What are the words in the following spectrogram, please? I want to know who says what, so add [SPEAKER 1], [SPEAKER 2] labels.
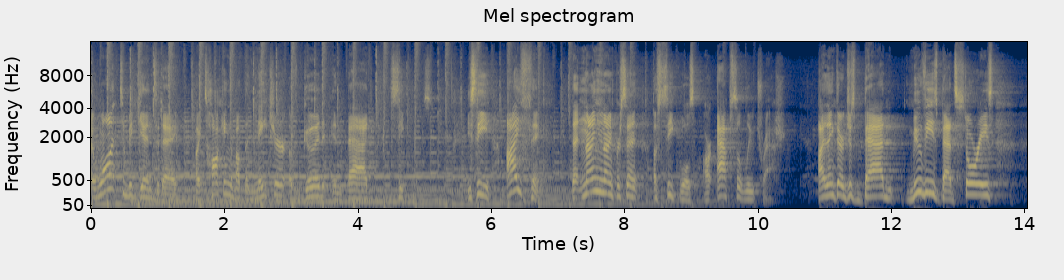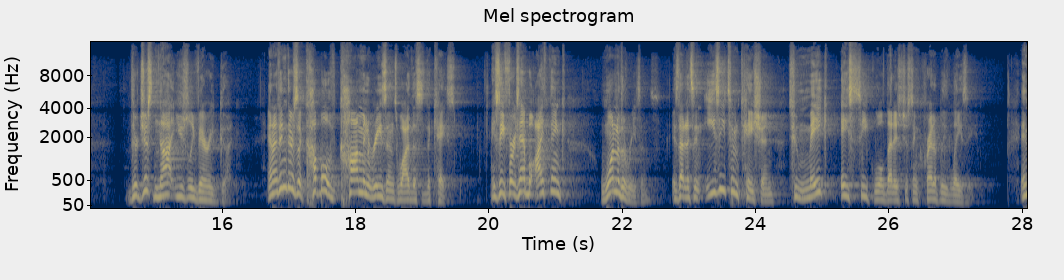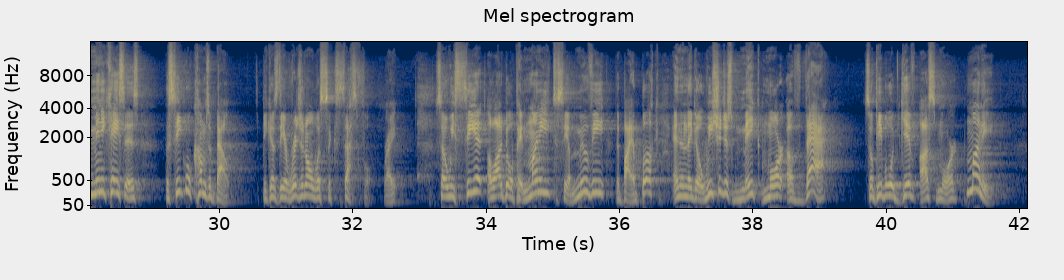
[SPEAKER 1] I want to begin today by talking about the nature of good and bad sequels. You see, I think that 99% of sequels are absolute trash. I think they're just bad movies, bad stories. They're just not usually very good. And I think there's a couple of common reasons why this is the case. You see, for example, I think one of the reasons is that it's an easy temptation to make a sequel that is just incredibly lazy. In many cases, the sequel comes about because the original was successful, right? So we see it, a lot of people pay money to see a movie, they buy a book, and then they go, we should just make more of that so people would give us more money.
